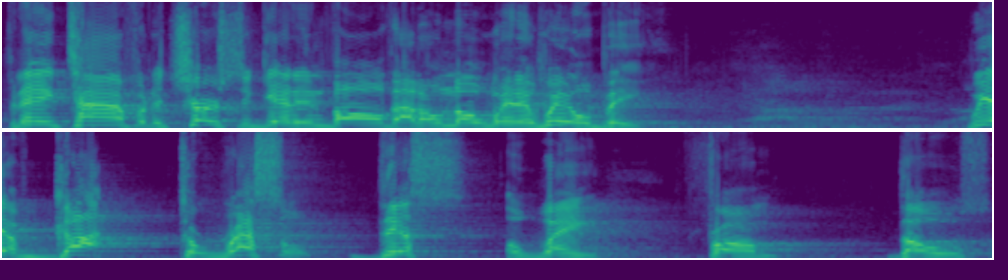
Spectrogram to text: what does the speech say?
If it ain't time for the church to get involved, I don't know when it will be. We have got to wrestle this away from those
